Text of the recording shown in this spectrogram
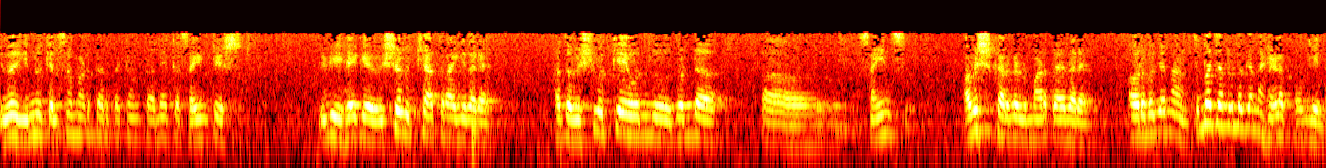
ಇವಾಗ ಇನ್ನೂ ಕೆಲಸ ಮಾಡ್ತಾ ಇರ್ತಕ್ಕಂಥ ಅನೇಕ ಸೈಂಟಿಸ್ಟ್ ಇಡೀ ಹೇಗೆ ವಿಶ್ವವಿಖ್ಯಾತರಾಗಿದ್ದಾರೆ. ಅಥವಾ ವಿಶ್ವಕ್ಕೆ ಒಂದು ದೊಡ್ಡ ಸೈನ್ಸ್ ಆವಿಷ್ಕಾರಗಳು ಮಾಡ್ತಾ ಇದ್ದಾರೆ. ಅವ್ರ ಬಗ್ಗೆ ನಾನು ತುಂಬಾ ಜನರ ಬಗ್ಗೆ ನಾನು ಹೇಳಕ್ ಹೋಗಲಿಲ್ಲ.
